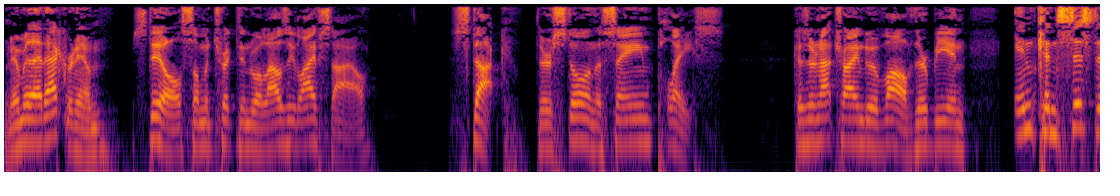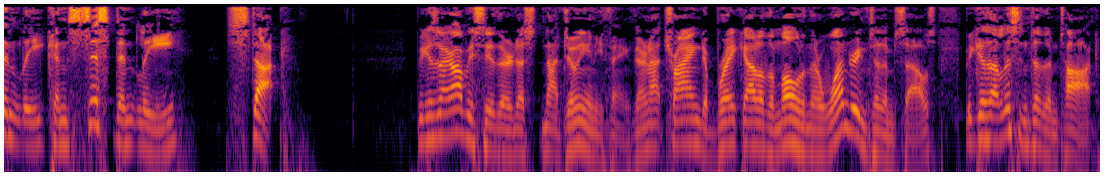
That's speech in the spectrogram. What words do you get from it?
remember that acronym, still, someone tricked into a lousy lifestyle, stuck. They're still in the same place because they're not trying to evolve. They're being inconsistently, consistently stuck. Because obviously they're just not doing anything. They're not trying to break out of the mold and they're wondering to themselves, because I listen to them talk,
